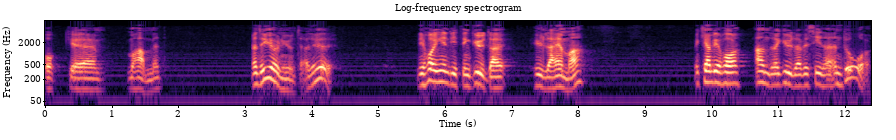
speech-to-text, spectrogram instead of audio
Och eh, Mohammed. Men det gör ni ju inte, eller hur? Ni har ingen liten gudahylla hemma. Men kan vi ha andra gudar vid sidan ändå?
